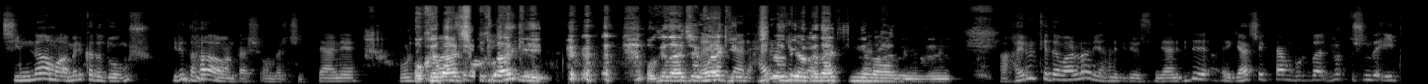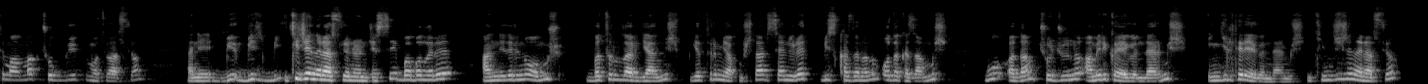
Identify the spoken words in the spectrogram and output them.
Çinli ama Amerika'da doğmuş biri daha avantajlı onlar için. Yani burada o kadar çoklar ki. o kadar çoklar evet, ki. Yani her ülkede o kadar Çinli yani, vardı. Her ülkede varlar ya hani biliyorsun. Yani bir de e, gerçekten burada yurt dışında eğitim almak çok büyük bir motivasyon. Hani bir, bir, bir iki jenerasyon öncesi babaları anneleri ne olmuş? Batılılar gelmiş, yatırım yapmışlar. Sen üret, biz kazanalım. O da kazanmış. Bu adam çocuğunu Amerika'ya göndermiş, İngiltere'ye göndermiş. İkinci jenerasyon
